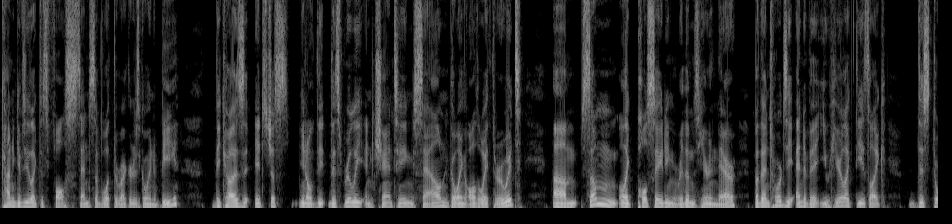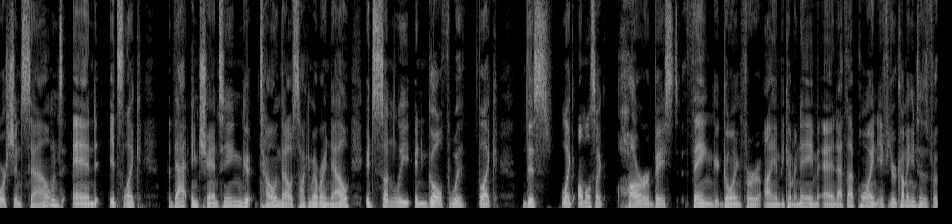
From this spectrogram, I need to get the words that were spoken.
kind of gives you like this false sense of what the record is going to be because it's just, you know, th- this really enchanting sound going all the way through it. Um, some like pulsating rhythms here and there, but then towards the end of it, you hear like these like distortion sounds and it's like that enchanting tone that I was talking about right now, it's suddenly engulfed with like this like almost like horror based thing going for I am become a name. And at that point, if you're coming into this for,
